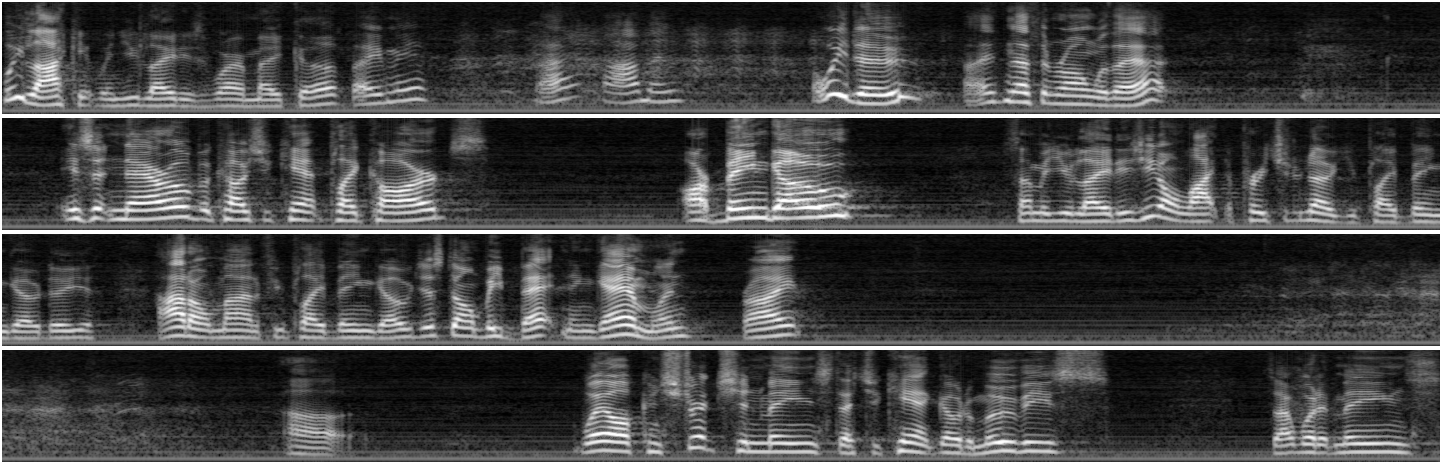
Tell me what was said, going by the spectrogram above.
We like it when you ladies wear makeup, amen? I, I mean, we do. There's nothing wrong with that. Is it narrow because you can't play cards? Or bingo? Some of you ladies, you don't like the preacher to know you play bingo, do you? I don't mind if you play bingo. Just don't be betting and gambling, right? Uh, well, constriction means that you can't go to movies. Is that what it means?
